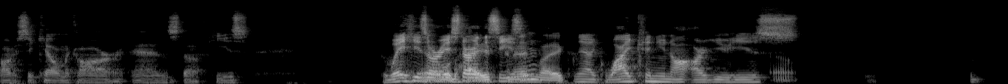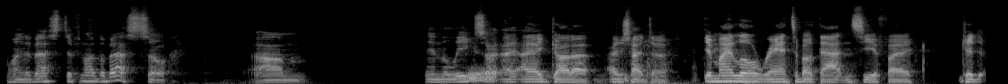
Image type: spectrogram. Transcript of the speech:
obviously Cale Makar and stuff. He's the way he's Yeah, already started the season. Like yeah, like why can you not argue he's one of the best, if not the best? So um in the league. So I, I gotta I just had to give my little rant about that and see if I could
